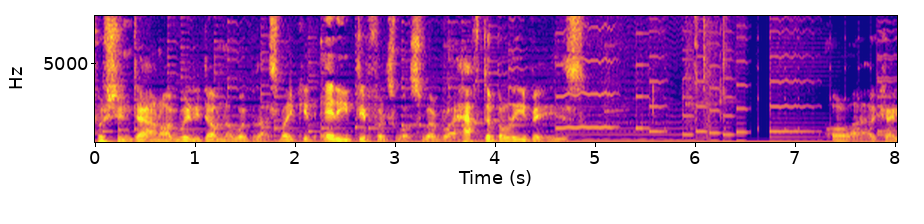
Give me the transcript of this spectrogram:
Pushing down. I really don't know whether that's making any difference whatsoever. I have to believe it is. Alright, okay,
